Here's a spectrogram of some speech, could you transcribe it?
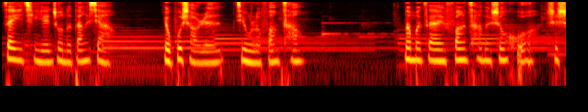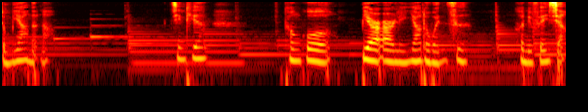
在疫情严重的当下。有不少人进入了方舱。那么，在方舱的生活是什么样的呢？今天，通过 B 二二零幺的文字，和你分享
